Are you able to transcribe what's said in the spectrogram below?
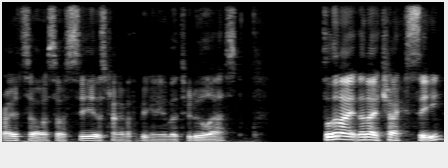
right? So, so C is kind of at the beginning of the to-do list. So then I then I check C,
